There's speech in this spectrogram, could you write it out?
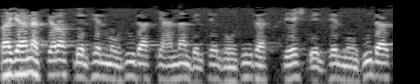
وگرنه سراس بالفعل موجود است جهنم بالفعل موجود است بهش بالفعل موجود است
